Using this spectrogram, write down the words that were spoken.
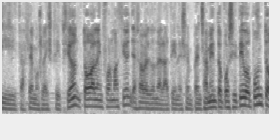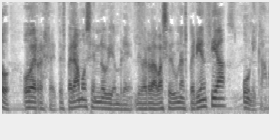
y te hacemos la inscripción. Toda la información ya sabes dónde la tienes, en pensamientopositivo.org. Te esperamos en noviembre. De verdad, va a ser una experiencia única.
